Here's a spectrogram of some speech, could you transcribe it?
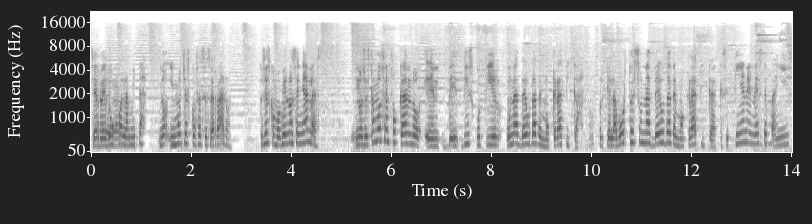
se redujo a la mitad, ¿no? Y muchas cosas se cerraron. Entonces, como bien lo señalas, nos estamos enfocando en discutir una deuda democrática, ¿no? porque el aborto es una deuda democrática que se tiene en este país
